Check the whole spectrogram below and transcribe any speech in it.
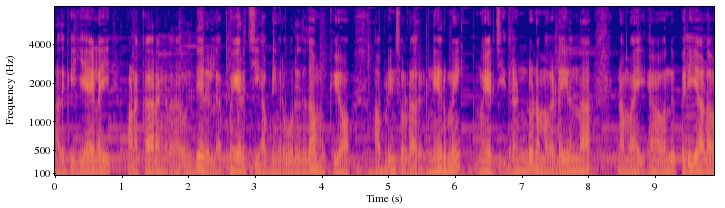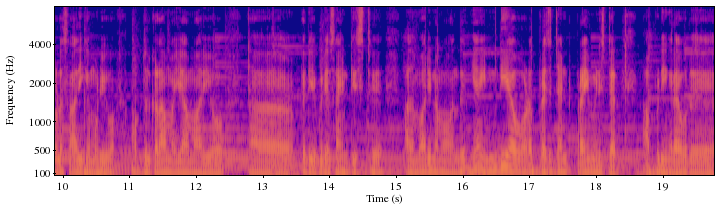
அதுக்கு ஏழை பணக்காரங்கிற ஒரு இதே இல்லை முயற்சி அப்படிங்கிற ஒரு இதுதான் முக்கியம் அப்படின்னு சொல்கிறாரு நேர்மை முயற்சி இது ரெண்டும் நம்மக்கிட்ட இருந்தால் நம்ம வந்து பெரிய அளவில் சாதிக்க முடியும். அப்துல் கலாம் ஐயா மாதிரியோ பெரிய பெரிய சயின்டிஸ்ட்டு அது மாதிரி நம்ம வந்து ஏன் இந்தியாவோட பிரசிடெண்ட் ப்ரைம் மினிஸ்டர் அப்படிங்கிற ஒரு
